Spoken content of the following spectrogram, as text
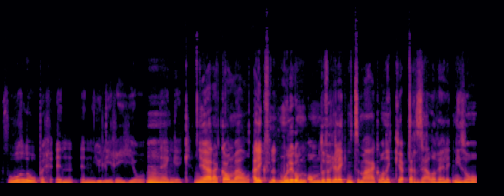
voorloper in, in jullie regio, Mhm. denk ik. Ja, dat kan wel. Allee, ik vind het moeilijk om, om de vergelijking te maken, want ik heb daar zelf eigenlijk niet zo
